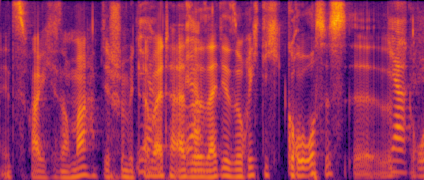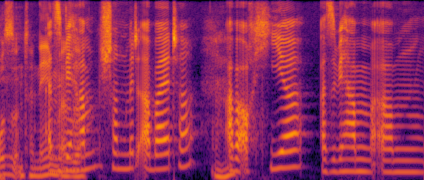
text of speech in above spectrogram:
Jetzt frage ich es nochmal, habt ihr schon Mitarbeiter? Ja, also ja. seid ihr so richtig großes, äh, ja. großes Unternehmen? Also wir also haben schon Mitarbeiter, mhm. aber auch hier, also wir haben ähm,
